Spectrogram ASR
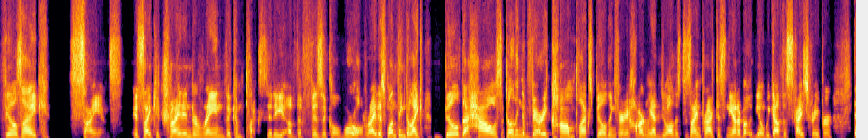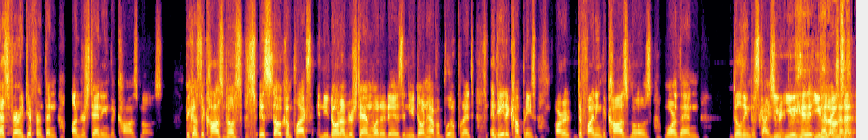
feels like science. It's like you're trying to rein the complexity of the physical world, right? It's one thing to like build a house, building a very complex building, very hard. And we had to do all this design practice, and yet, you know, we got the skyscraper. That's very different than understanding the cosmos because the cosmos is so complex and you don't understand what it is and you don't have a blueprint. And data companies are defining the cosmos more than building the skyscraper. You, you hit it. You hit it on head.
